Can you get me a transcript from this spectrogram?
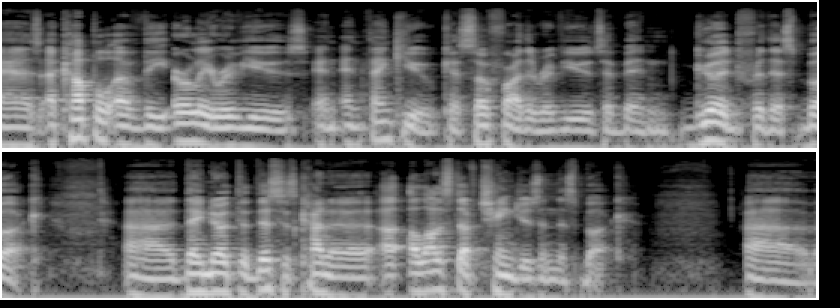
as a couple of the early reviews and, and thank you because so far the reviews have been good for this book. Uh, they note that this is kind of a, a lot of stuff changes in this book. Uh,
